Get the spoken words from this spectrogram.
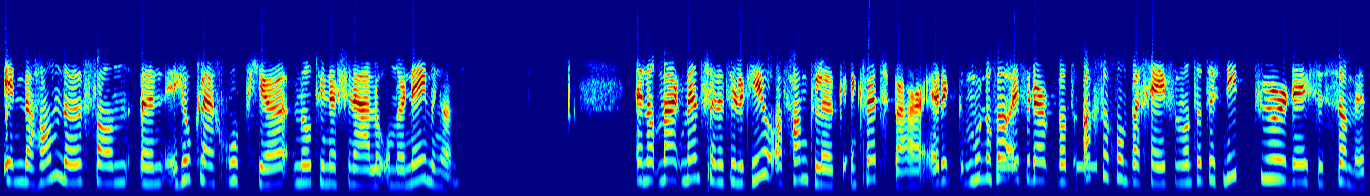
in de handen van een heel klein groepje multinationale ondernemingen. En dat maakt mensen natuurlijk heel afhankelijk en kwetsbaar. En ik moet nog wel even daar wat achtergrond bij geven, want dat is niet puur deze summit.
